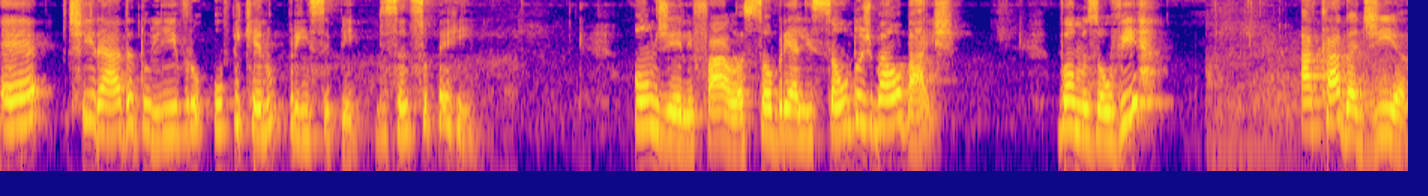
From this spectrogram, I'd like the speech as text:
é tirada do livro O Pequeno Príncipe, de Saint-Supéry onde ele fala sobre a lição dos baobás. Vamos ouvir? A cada dia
